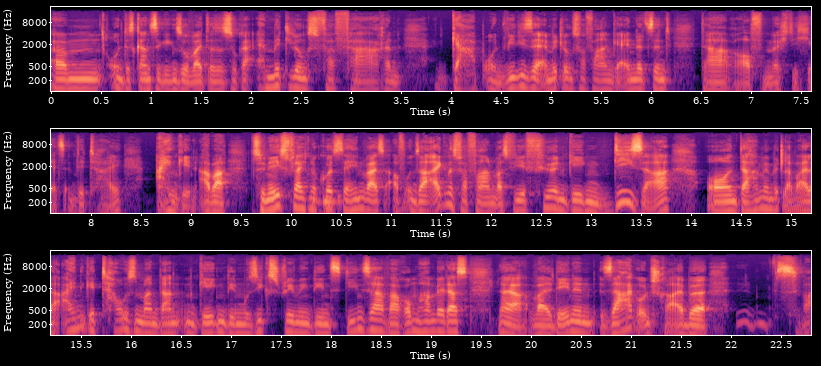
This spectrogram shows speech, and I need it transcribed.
Ähm, und das Ganze ging so weit, dass es sogar Ermittlungsverfahren gab. Und wie diese Ermittlungsverfahren geendet sind, darauf möchte ich jetzt im Detail eingehen. Aber zunächst vielleicht nur kurz der Hinweis auf unser eigenes Verfahren, was wir führen gegen dieser. Und da haben wir mittlerweile einige tausend Mandanten gegen den Musikstreaming-Dienst Diensa. Warum haben wir das? Naja, weil denen sage und schreibe zwei,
